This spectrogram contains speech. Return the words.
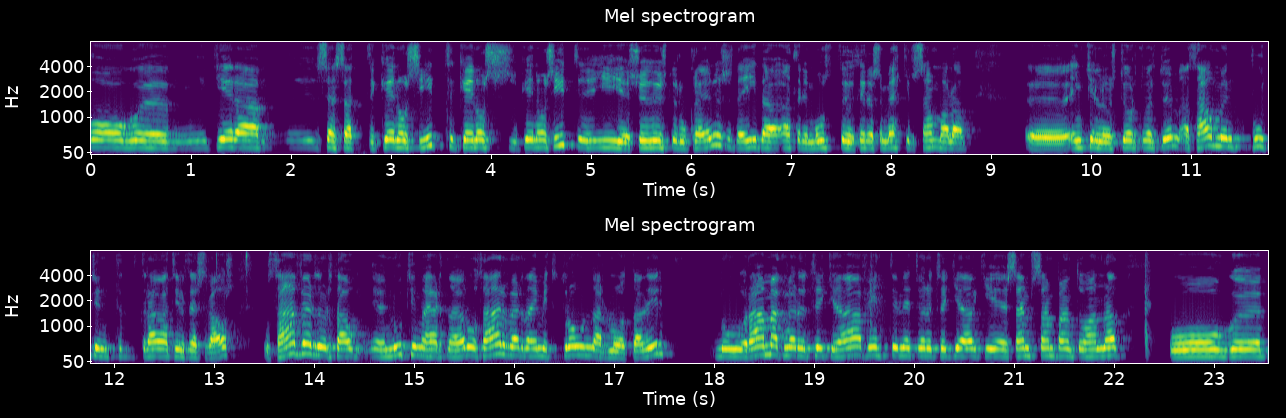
og um, gera sagt, genocít, genos, genocít í söðaustur Úkræninu, eigða allir í mótstöðu þeirra sem ekki er sammála Uh, eh, enginlegum stjórnvöldum að þá mun Putin draga til þess rás og það verður þá uh, nútíma hernaður og þar verða einmitt drónar notaðir nú ramagn verður tekið af, internet verður tekið af GSM samband og annað og uh,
